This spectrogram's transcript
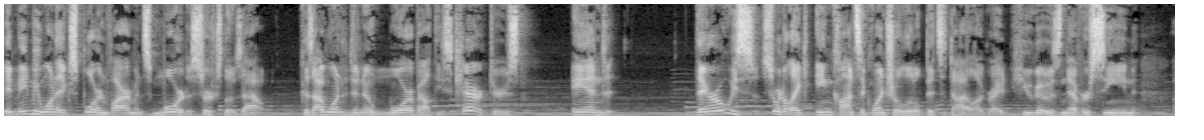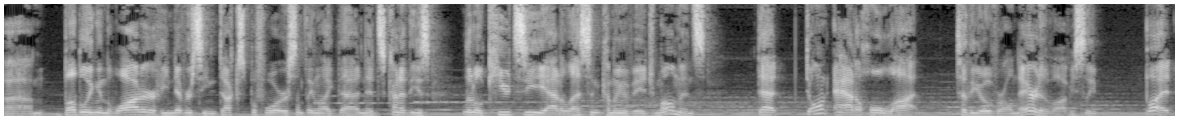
it made me want to explore environments more to search those out because I wanted to know more about these characters and they're always sort of like inconsequential little bits of dialogue, right? Hugo's never seen um, bubbling in the water. He'd never seen ducks before or something like that. And it's kind of these little cutesy adolescent coming of age moments that don't add a whole lot to the overall narrative, obviously, but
